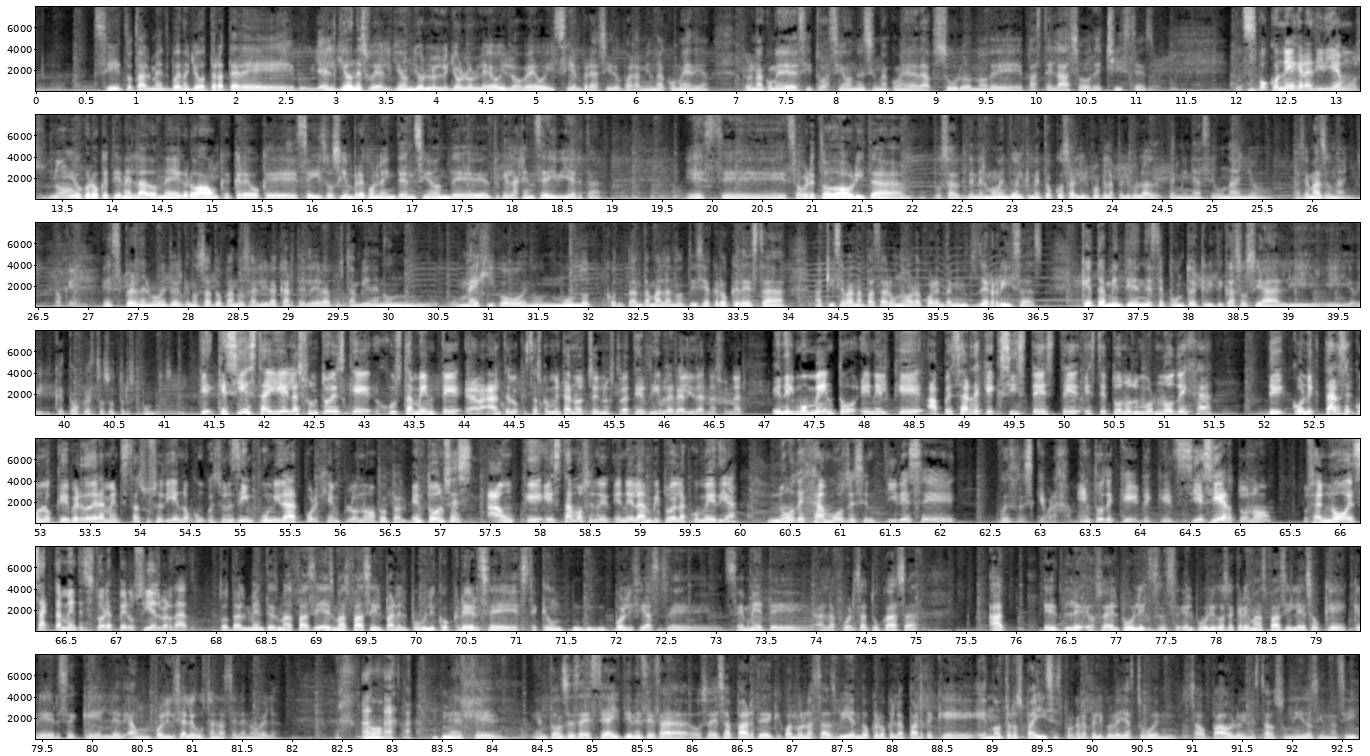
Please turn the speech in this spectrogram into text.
Sí, totalmente. Bueno, yo traté de... El guion es el guion, yo lo, yo lo leo y lo veo y siempre ha sido para mí una comedia, pero una comedia de situaciones, una comedia de absurdo, no de pastelazo o de chistes. Un poco negra, diríamos, ¿no? Yo creo que tiene el lado negro, aunque creo que se hizo siempre con la intención de que la gente se divierta. Este, sobre todo ahorita, o sea, en el momento en el que me tocó salir, porque la película la terminé hace un año, hace más de un año. Ok. Es, pero en el momento en el que nos está tocando salir a cartelera, pues también en un, un México o en un mundo con tanta mala noticia, creo que de esta aquí se van a pasar una hora 40 minutos de risas, que también tienen este punto de crítica social y, y- y que toca estos otros puntos. Que, que sí está ahí. El asunto es que justamente eh, ante lo que estás comentando de nuestra terrible realidad nacional, en el momento en el que a pesar de que existe este, este tono de humor, no deja de conectarse con lo que verdaderamente está sucediendo, con cuestiones de impunidad, por ejemplo, ¿no? Total. Entonces, aunque estamos en el, en el ámbito de la comedia, no dejamos de sentir ese, pues, resquebrajamiento de que, de que sí es cierto, ¿no? O sea, no exactamente esa historia, pero sí es verdad. Totalmente, es más fácil, es más fácil para el público creerse este que un policía se, se mete a la fuerza a tu casa. A- eh, le- o sea, el público, se- el público se cree más fácil eso que creerse que le- a un policía le gustan las telenovelas. ¿No? Este, Entonces, este, ahí tienes esa, o sea, esa parte de que cuando la estás viendo, creo que la parte que en otros países, porque la película ya estuvo en Sao Paulo y en Estados Unidos y en así,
